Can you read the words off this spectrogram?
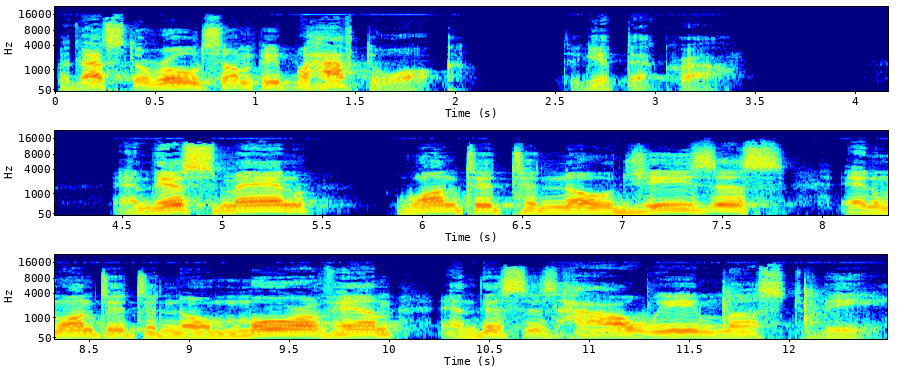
But that's the road some people have to walk to get that crown. And this man wanted to know Jesus and wanted to know more of him, and this is how we must be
